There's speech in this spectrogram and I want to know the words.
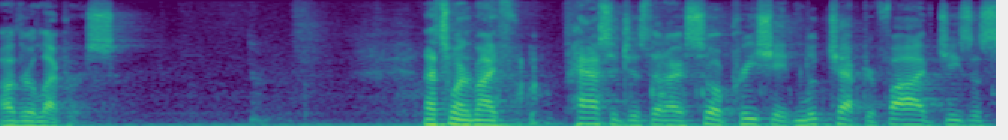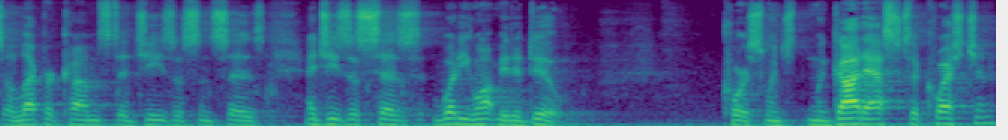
other lepers. That's one of my passages that I so appreciate. In Luke chapter 5, Jesus, a leper comes to Jesus and says, and Jesus says, What do you want me to do? Of course, when, when God asks a question,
